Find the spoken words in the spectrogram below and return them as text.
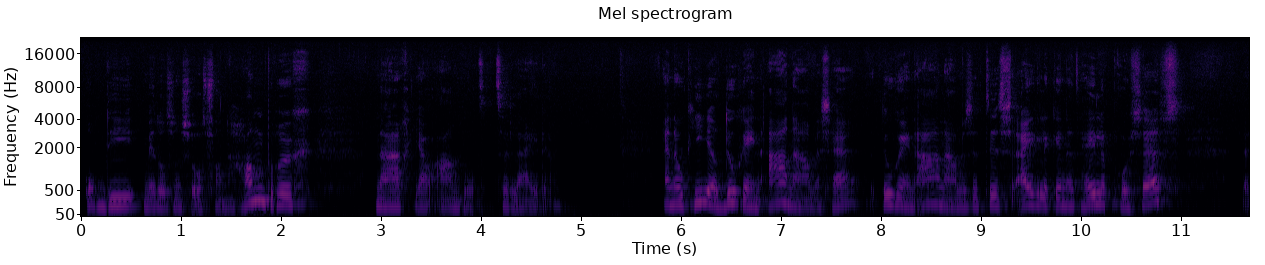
om die middels een soort van hangbrug naar jouw aanbod te leiden. En ook hier, doe geen aannames. Hè? Doe geen aannames. Het is eigenlijk in het hele proces uh,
